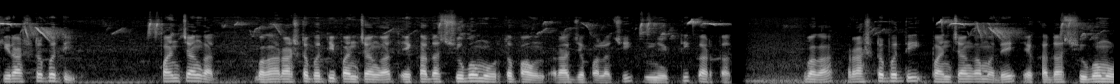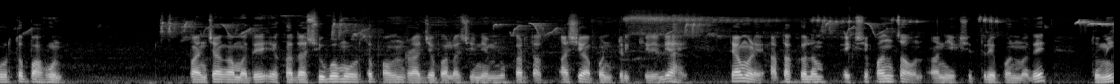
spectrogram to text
की राष्ट्रपती पंचांगात बघा राष्ट्रपती पंचांगात एखादा शुभ मुहूर्त पाहून राज्यपालाची नियुक्ती करतात. बघा राष्ट्रपती पंचांगामध्ये एखादा शुभ मुहूर्त पाहून पंचांगामध्ये एखादा शुभ मुहूर्त पाहून राज्यपालाची नेमणूक करतात अशी आपण ट्रिक केलेली आहे. त्यामुळे आता कलम एकशे पंचावन्न आणि एकशे त्रेपन्नमध्ये तुम्ही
